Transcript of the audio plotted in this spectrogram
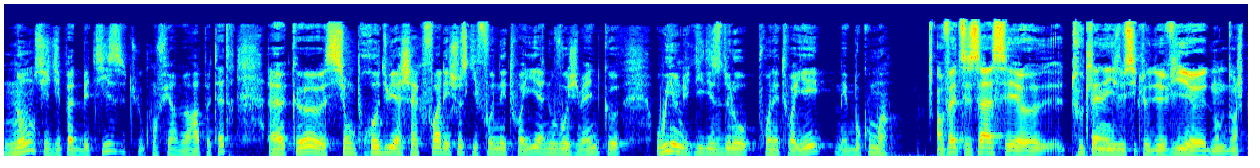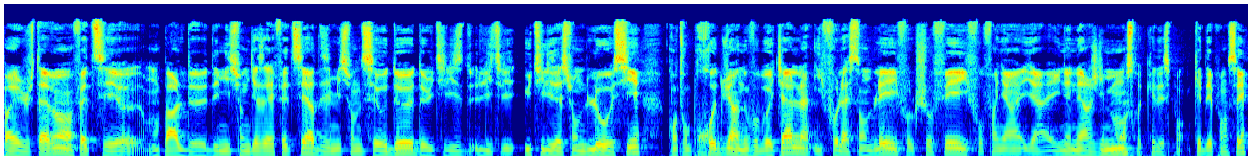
non, si je dis pas de bêtises, tu confirmeras peut-être, que si on produit à chaque fois les choses qu'il faut nettoyer à nouveau, j'imagine que oui, on utilise de l'eau pour nettoyer, mais beaucoup moins. En fait, c'est ça, c'est euh, toute l'analyse du cycle de vie euh, dont, dont, je parlais juste avant. En fait, c'est euh, on parle de d'émissions de gaz à effet de serre, des émissions de CO2, de l'utilisation de l'eau aussi. Quand on produit un nouveau bocal, il faut l'assembler, il faut le chauffer, il faut, enfin, il y a, y a, une énergie monstre qui est, dépensée.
